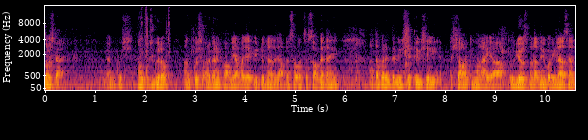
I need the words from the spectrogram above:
नमस्कार. मी अंकुश अंकुश गुरव. अंकुश ऑर्गॅनिक फार्म या माझ्या यूट्यूब चॅनलमध्ये आपलं सर्वांचं स्वागत आहे. आतापर्यंत तुम्ही शेतीविषयी शॉर्ट म्हणा या व्हिडिओज म्हणा तुम्ही बघितला असाल.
